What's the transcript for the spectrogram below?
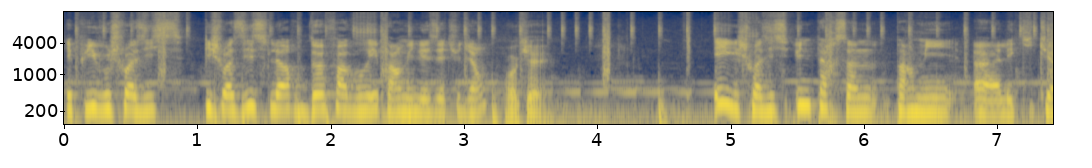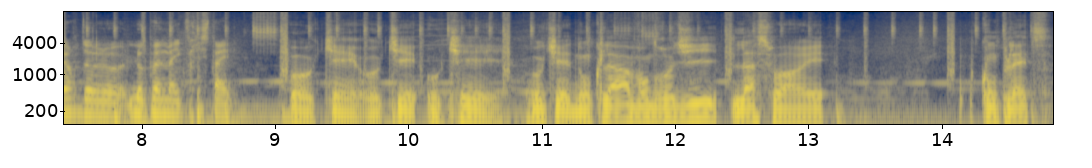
Et puis, ils vous choisissent. Ils choisissent leurs deux favoris parmi les étudiants. ok. Et ils choisissent une personne parmi euh, les kickers de l'Open Mic Freestyle. Ok, ok, ok. Ok, donc là, vendredi, la soirée complète.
